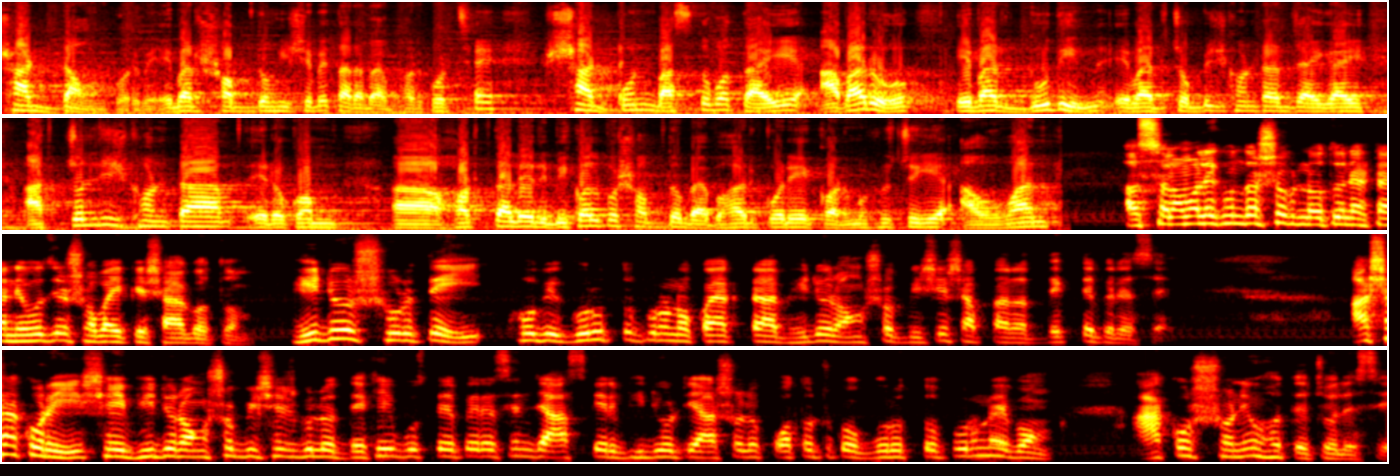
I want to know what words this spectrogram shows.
শাটডাউন করবে। এবার শব্দ হিসেবে তারা ব্যবহার করছে শাটডাউন বাস্তবতায় আবারও এবার দুদিন, এবার চব্বিশ ঘণ্টার জায়গায় আটচল্লিশ ঘণ্টা এরকম হরতালের বিকল্প শব্দ ব্যবহার করে কর্মসূচি আহ্বান। আসসালামু আলাইকুম দর্শক, নতুন একটা নিউজে সবাইকে স্বাগতম। ভিডিওর শুরুতেই খুবই গুরুত্বপূর্ণ কয়েকটা ভিডিওর অংশ বিশেষ আপনারা দেখতে পেরেছেন। আশা করি সেই ভিডিওর অংশ বিশেষগুলো দেখেই বুঝতে পেরেছেন যে আজকের ভিডিওটি আসলে কতটুকু গুরুত্বপূর্ণ এবং আকর্ষণীয় হতে চলেছে।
